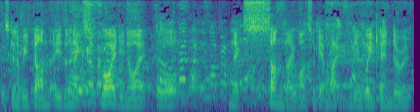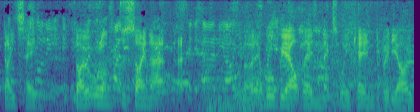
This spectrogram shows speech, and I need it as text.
It's going to be done either next Friday night or next Sunday once I get back from the weekender at Gateshead. So all I'm just saying that uh, it will be out then next weekend, the video.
